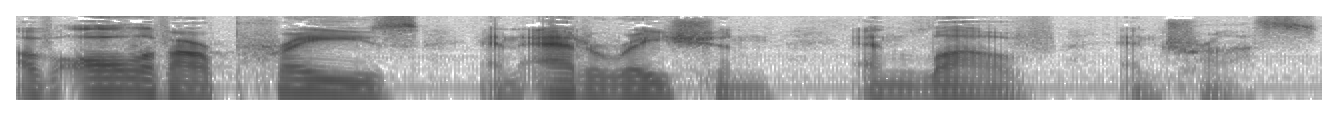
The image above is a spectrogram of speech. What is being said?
of all of our praise and adoration and love and trust.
